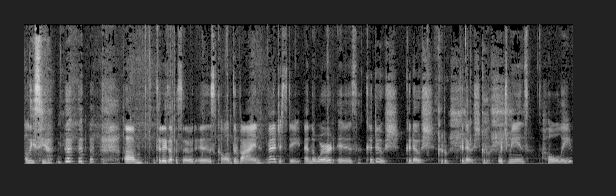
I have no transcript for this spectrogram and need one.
Alicia. um, today's episode is called Divine Majesty, and the word is kadosh. Kadosh. Kadosh. Kadosh. Kadosh. Which means holy,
